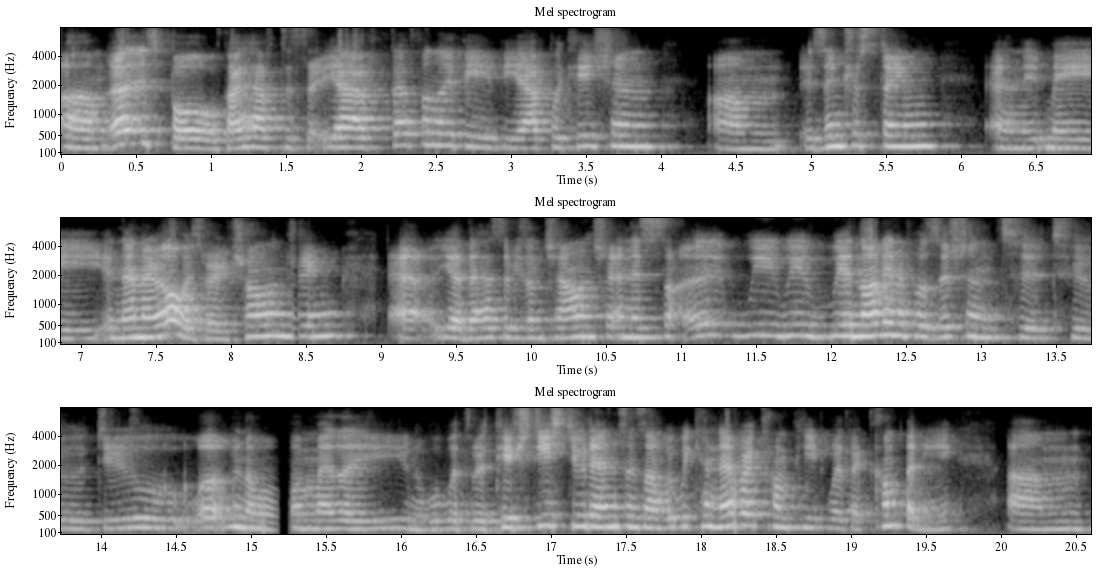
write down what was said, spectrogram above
um, uh, it's both. I have to say, yeah, definitely the the application um, is interesting, and it may, and then they're always very challenging. uh, yeah, there has to be some challenge, and it's uh, we we we are not in a position to to do well, you know whether you know with with PhD students and so on. We can never compete with a company um,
